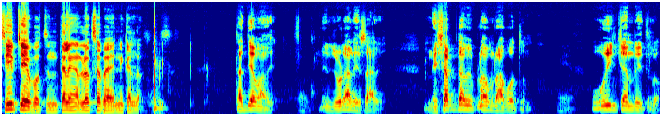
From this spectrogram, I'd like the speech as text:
స్వీప్ చేయబోతుంది తెలంగాణ లోక్సభ ఎన్నికల్లో. పద్యం అది. మీరు చూడాలి ఈసారి. నిశ్శబ్ద విప్లవం రాబోతుంది. ఊహించని రీతిలో.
